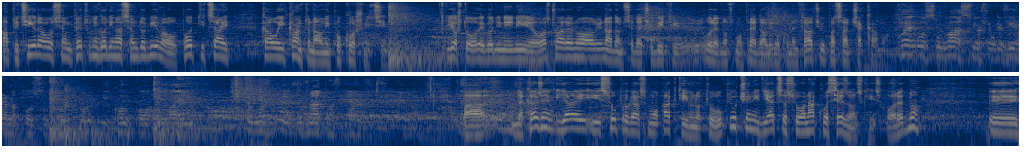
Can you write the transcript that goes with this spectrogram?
Aplicirao sam, prethodnih godina sam dobivao poticaj, kao i kantonalni pokošnici. Još to ove godine nije ostvareno, ali nadam se da će biti, uredno smo predali dokumentaciju, pa sad čekamo. Ko je osim vas još angažira na poslu koliko, i koliko ovaj, to može zadržati vaš porodic? Pa, da kažem, ja i supruga smo aktivno tu uključeni, djeca su onako sezonski sporedno. E,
